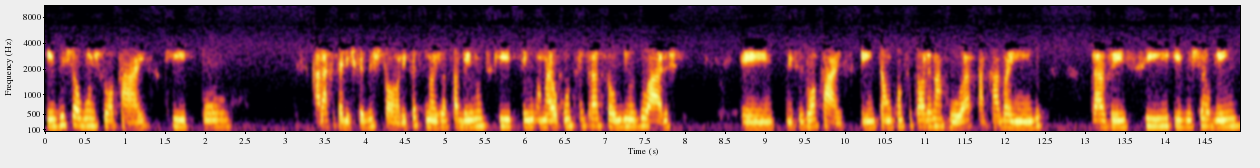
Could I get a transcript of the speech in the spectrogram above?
Existem alguns locais que, por características históricas, nós já sabemos que tem uma maior concentração de usuários eh, nesses locais. Então, o consultório na rua acaba indo para ver se existe alguém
